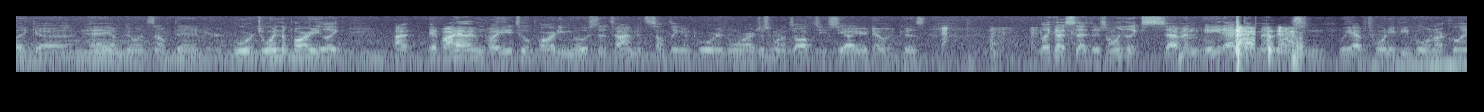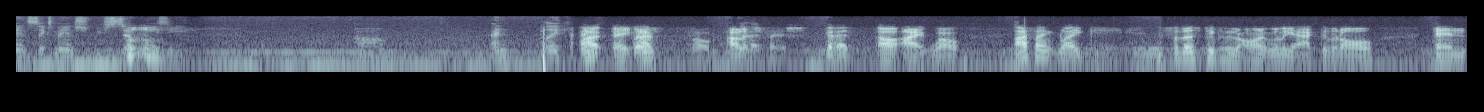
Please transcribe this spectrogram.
like uh, hey, I'm doing something or or join the party. Like I if I invite you to a party, most of the time it's something important or I just want to talk to you, see how you're doing cuz like I said, there's only like seven, eight active members, and we have 20 people in our clan. Six man should be so easy. Um, and like, I, And, hey, like- Oh, I, well, I'll Go let you finish. Go ahead. Oh, alright, well, I think, like, for those people who aren't really active at all, and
